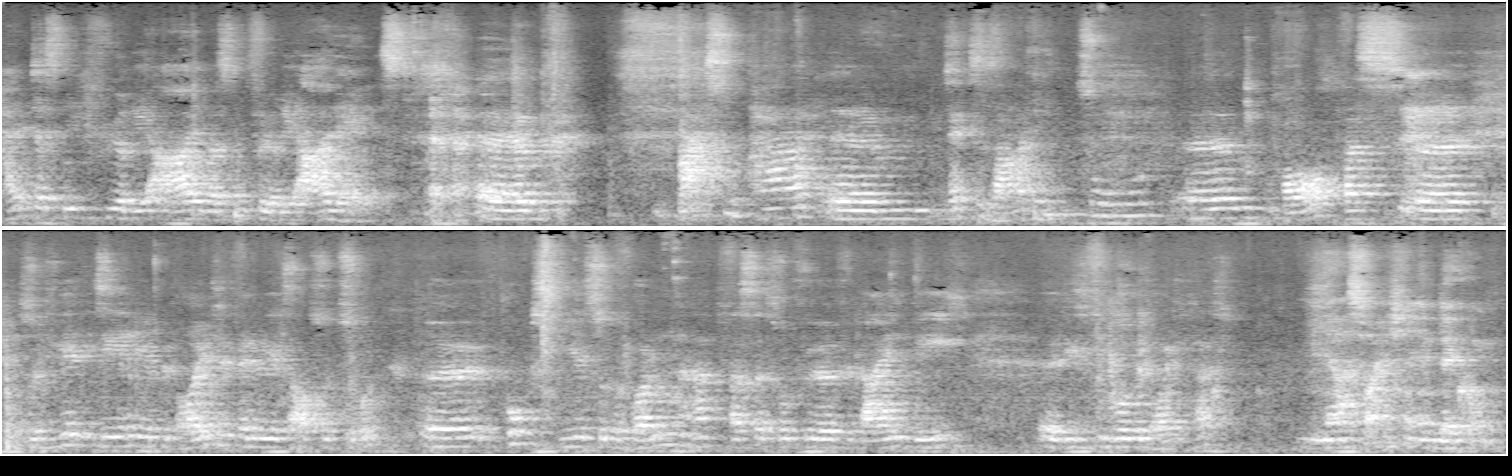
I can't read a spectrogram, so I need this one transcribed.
halt das nicht für real, was du für real hältst. ähm, magst du ein paar ähm, Sätze sagen zu ähm, was äh, so dir die Serie bedeutet, wenn du jetzt auch so zurückguckst, äh, wie es so begonnen hat, was das so für, für deinen Weg äh, diese Figur bedeutet hat? Ja, es war eigentlich eine Entdeckung.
